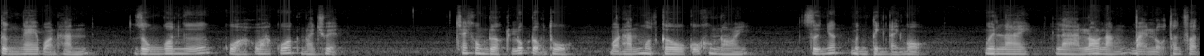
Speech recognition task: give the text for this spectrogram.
từng nghe bọn hắn Dùng ngôn ngữ của Hoa Quốc nói chuyện. Trách không được lúc động thủ, Bọn hắn một câu cũng không nói. Dư nhất bừng tỉnh đại ngộ. Nguyên lai là lo lắng bại lộ thân phận.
